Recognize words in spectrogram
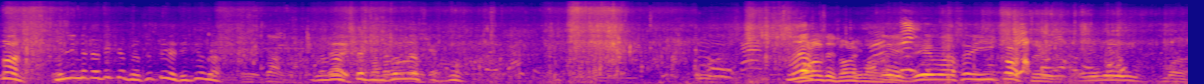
শোন মিলিনে তো দেখতে তো তুই দেখতে না আস্তে ডিজল না বল দে চলে এই যে মাছের ই করছে এই যে এই মা-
